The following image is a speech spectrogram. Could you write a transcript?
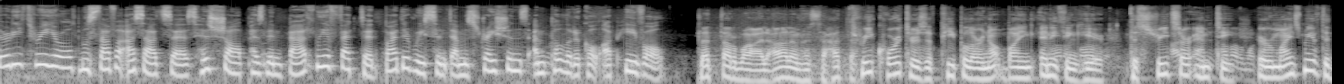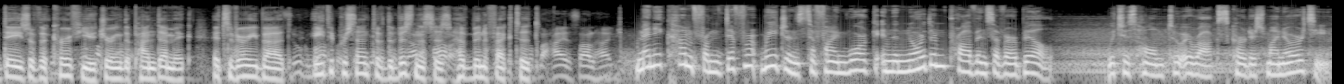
33 year old Mustafa Assad says his shop has been badly affected by the recent demonstrations and political upheaval. Three quarters of people are not buying anything here. The streets are empty. It reminds me of the days of the curfew during the pandemic. It's very bad. 80% of the businesses have been affected. Many come from different regions to find work in the northern province of Erbil, which is home to Iraq's Kurdish minority.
